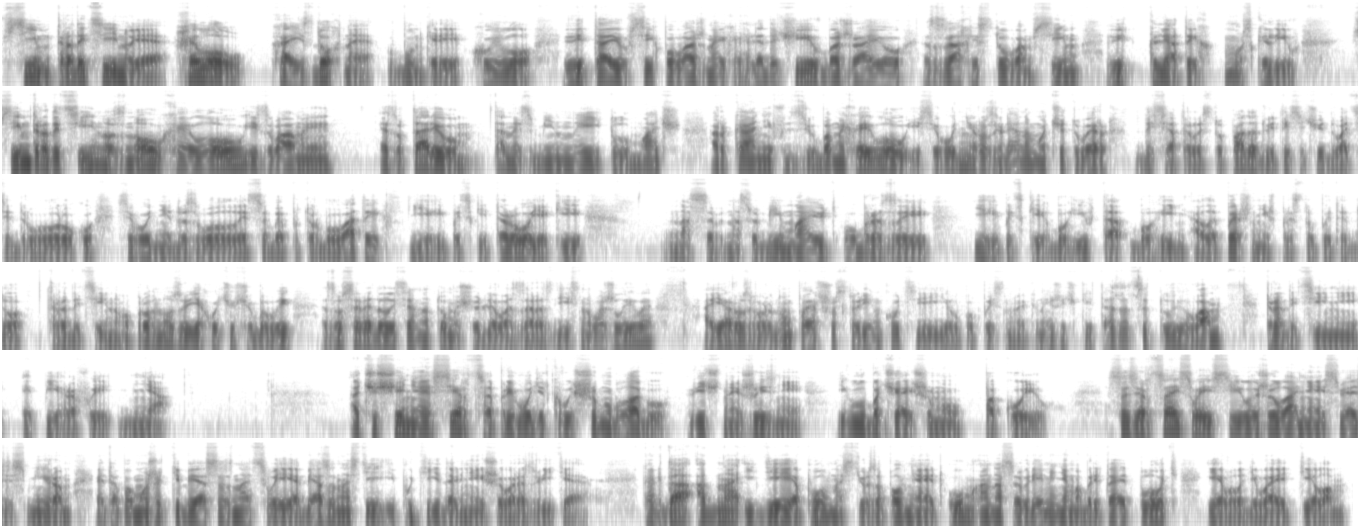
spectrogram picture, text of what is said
Всім традиційноє «Hello», хай здохне в бункері хуйло. Вітаю всіх поважних глядачів. Бажаю захисту вам всім від клятих москалів. Всім традиційно знов «Hello» і з вами Езотаріум та незмінний тлумач арканів Дзюба Михайлов. І сьогодні розглянемо четвер, 10 листопада 2022 року. Сьогодні дозволили себе потурбувати єгипетські таро, які на собі мають образи єгипетських богів та богинь. Але перш ніж приступити до традиційного прогнозу, я хочу, щоб ви зосередилися на тому, що для вас зараз дійсно важливе. А я розгорну першу сторінку цієї рукописної книжечки та зацитую вам традиційні епиграфы дня. Очищение сердца приводит к высшему благу, вечной жизни и глубочайшему покою. Созерцай свои силы, желания и связи с миром. Это поможет тебе осознать свои обязанности и пути дальнейшего развития. Когда одна идея полностью заполняет ум, она со временем обретает плоть и овладевает телом.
